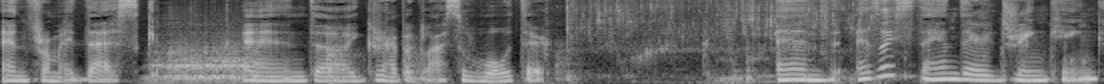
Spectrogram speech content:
and from my desk, and uh, I grab a glass of water. And as I stand there drinking,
